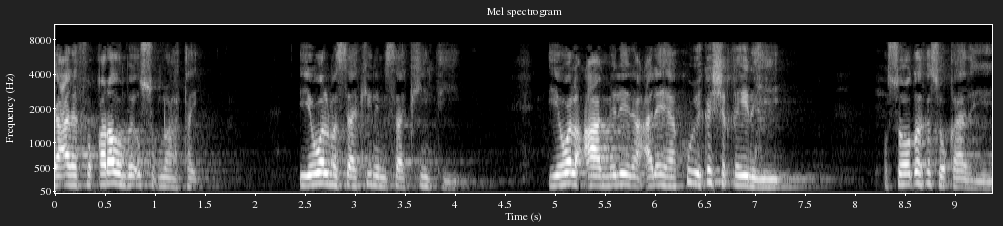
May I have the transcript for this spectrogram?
yani fuqaradun bay u sugnaatay iyo walmasaakiini masaakiintii iyo walcaamiliina calayha kuwii ka shaqaynayey soo dad ka soo qaadayey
